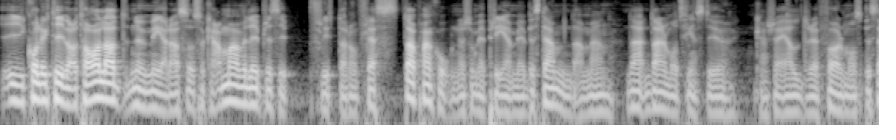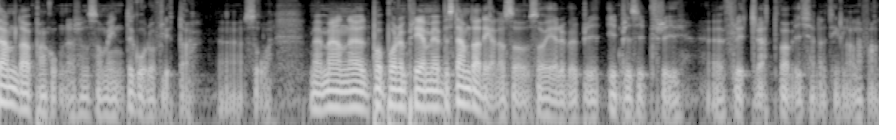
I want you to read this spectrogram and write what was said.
i kollektivavtalad numera så, så kan man väl i princip flytta de flesta pensioner som är premiebestämda. Men där, däremot finns det ju kanske äldre förmånsbestämda pensioner som, som inte går att flytta. Eh, så. Men, men eh, på, på den premiebestämda delen så, så är det väl i princip fri eh, flytträtt vad vi känner till i alla fall.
